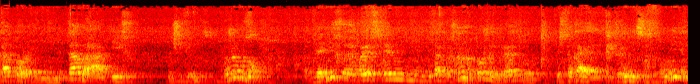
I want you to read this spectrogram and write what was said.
которые не металла, а их значит, тоже много для них э, поверьте, время не так важно, но тоже играет роль. То есть такая граница заполнения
